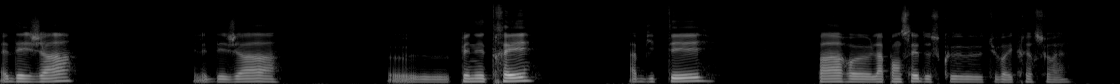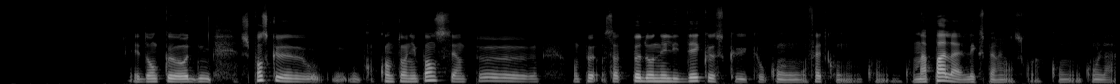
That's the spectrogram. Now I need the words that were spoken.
est déjà elle est déjà euh, pénétrée, habitée par euh, la pensée de ce que tu vas écrire sur elle. Et donc, euh, je pense que quand on y pense, c'est un peu, ça peut donner l'idée que ce qu'on, fait, qu'on, n'a pas l'expérience, quoi, qu'on, la,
